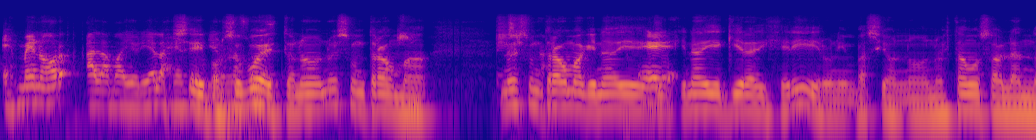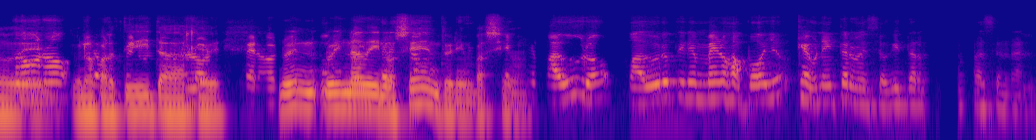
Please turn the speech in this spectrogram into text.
es menor a la mayoría de la gente. Sí, por supuesto, no, no es un trauma. No es un trauma que nadie, que, eh, nadie quiera digerir, una invasión. No, no estamos hablando de, una partidita de no, es, no es nada inocente una invasión. Maduro, Maduro tiene menos apoyo que una intervención internacional.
